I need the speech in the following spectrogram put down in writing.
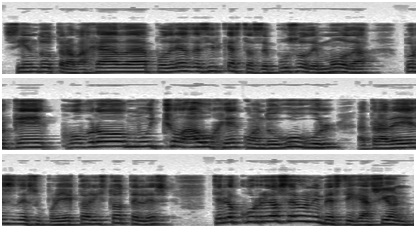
siendo trabajada, podrías decir que hasta se puso de moda, porque cobró mucho auge cuando Google, a través de su proyecto Aristóteles, se le ocurrió hacer una investigación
